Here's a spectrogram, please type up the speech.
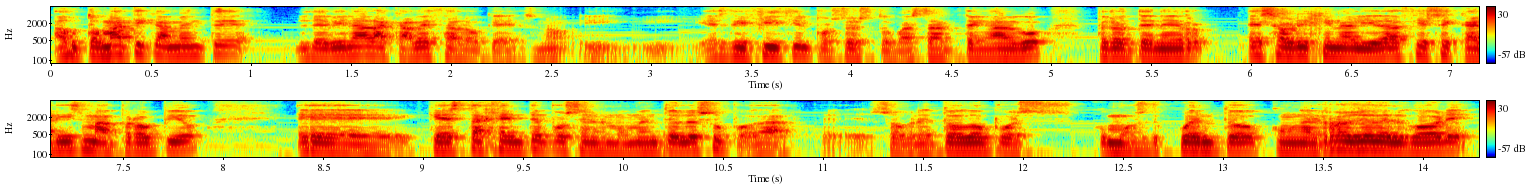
automáticamente le viene a la cabeza lo que es, ¿no? Y, y es difícil, pues esto, basarte en algo, pero tener esa originalidad y ese carisma propio eh, que esta gente, pues en el momento le supo dar. Eh, sobre todo, pues, como os cuento, con el rollo del gore,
